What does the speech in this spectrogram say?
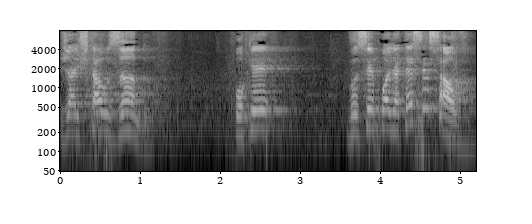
Já está usando? Porque você pode até ser salvo,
